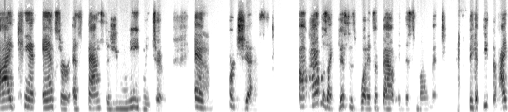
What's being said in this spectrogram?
I can't answer as fast as you need me to. And yeah. we're just, I, I was like, this is what it's about in this moment. Because he said, I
